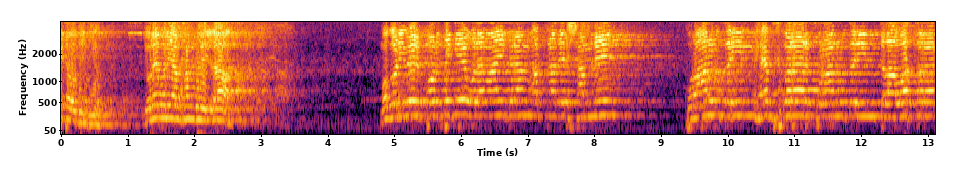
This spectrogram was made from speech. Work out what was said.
এটাও দ্বিতীয় জোরে বলি, আলহামদুলিল্লাহ। মগরিবের পর থেকে ওলামায়ে কেরাম আপনাদের সামনে কোরআনুল করিম হেফজ করার, কোরআনুল করিম তেলাওয়াত করার,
